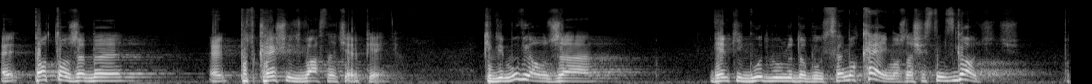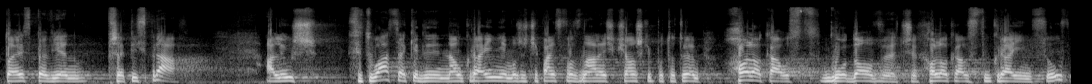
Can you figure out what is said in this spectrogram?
e, po to, żeby e, podkreślić własne cierpienia. Kiedy mówią, że Wielki Głód był ludobójstwem, okej, okay, można się z tym zgodzić, bo to jest pewien przepis praw. Ale już sytuacja, kiedy na Ukrainie możecie Państwo znaleźć książki pod tytułem Holokaust głodowy czy Holokaust Ukraińców,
